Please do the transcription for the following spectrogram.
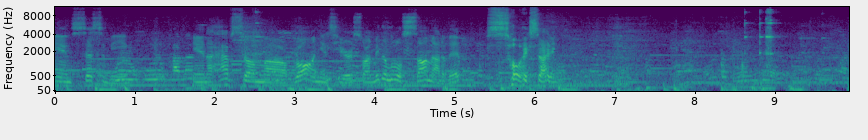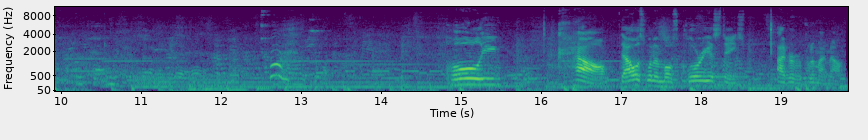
and sesame. And I have some uh, raw onions here so I made a little ssam out of it. So exciting. Holy cow. That was one of the most glorious things I've ever put in my mouth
